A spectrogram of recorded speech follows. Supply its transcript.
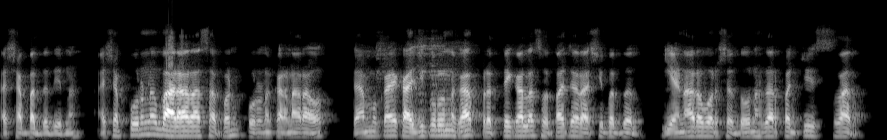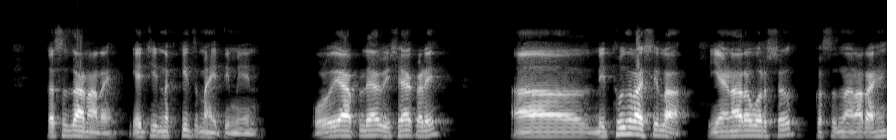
अशा पद्धतीनं अशा पूर्ण बारा रास आपण पूर्ण करणार आहोत. त्यामुळे काय काळजी करू नका. प्रत्येकाला स्वतःच्या राशीबद्दल येणारं वर्ष दोन हजार पंचवीस साल कसं जाणार आहे याची नक्कीच माहिती मिळेल. वळूया आपल्या विषयाकडे. अं, मिथुन राशीला येणारं वर्ष कसं जाणार आहे?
